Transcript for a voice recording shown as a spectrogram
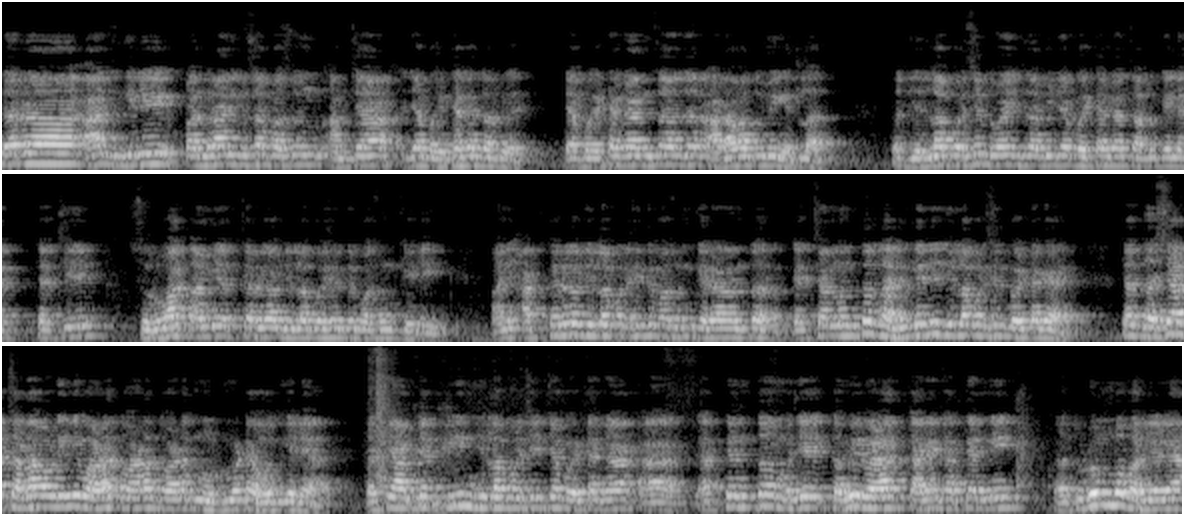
तर आज गेली पंधरा दिवसापासून आमच्या ज्या बैठका चालू आहेत त्या बैठकांचा जर आढावा तुम्ही घेतलात तर जिल्हा परिषद वाईज आम्ही ज्या बैठका चालू केल्या त्याची सुरुवात आम्ही अतकरगाव जिल्हा परिषदेपासून केली. आणि अतकरगाव जिल्हा परिषदेपासून केल्यानंतर त्याच्यानंतर झालेल्या जे जिल्हा परिषद बैठका आहेत त्या जशा चढावडीने वाढत वाढत वाढत मोठमोठ्या होत गेल्या तशा आमच्या तीन जिल्हा परिषदेच्या बैठका अत्यंत म्हणजे कमी वेळात कार्यकर्त्यांनी तुडुंब भरलेल्या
